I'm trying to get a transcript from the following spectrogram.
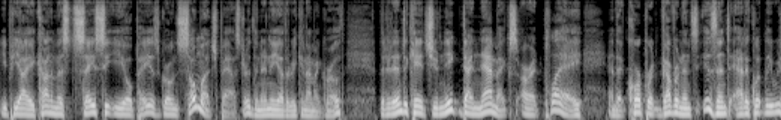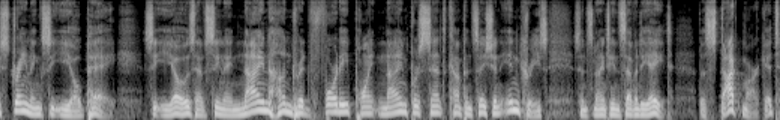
EPI economists say CEO pay has grown so much faster than any other economic growth that it indicates unique dynamics are at play and that corporate governance isn't adequately restraining CEO pay. CEOs have seen a 940.9% compensation increase since 1978. The stock market,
